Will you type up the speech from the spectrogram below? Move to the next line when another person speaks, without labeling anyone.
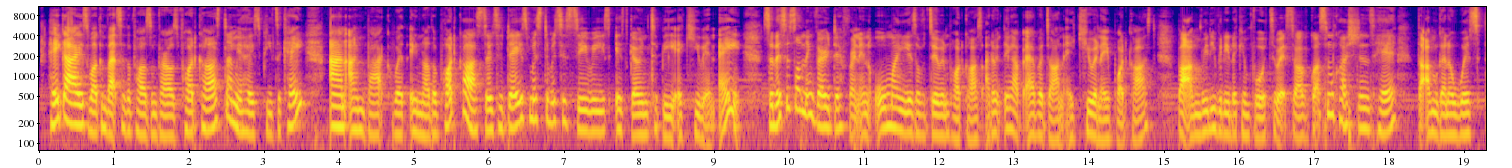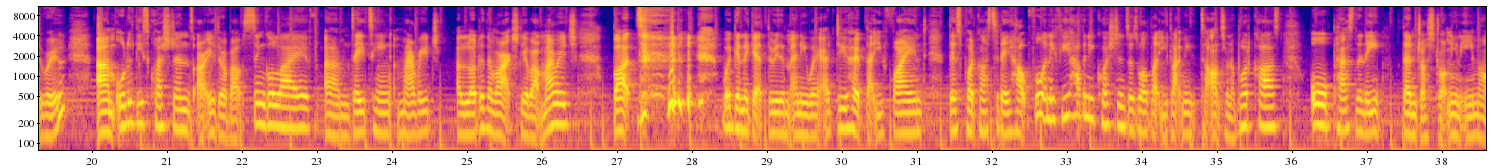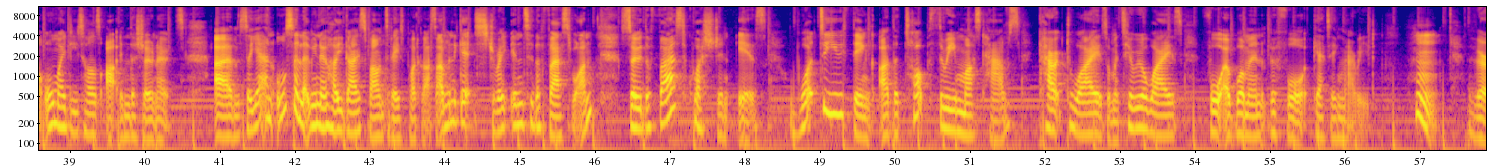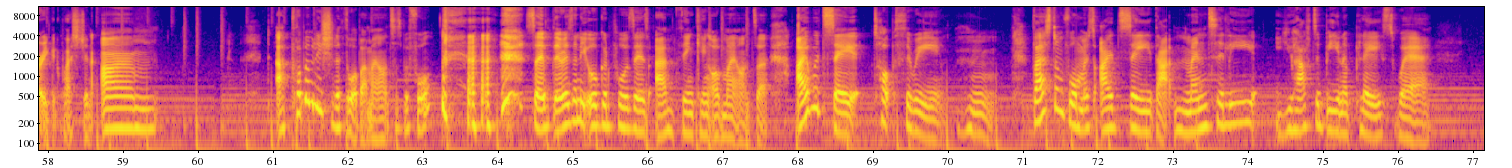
Hey guys, welcome back to the Pearls and Perils podcast. I'm your host Peter Kay, and I'm back with another podcast. So today's Miss to Mrs series is going to be a Q&A. So this is something very different in all my years of doing podcasts. I don't think I've ever done a Q&A podcast, but I'm really really looking forward to it. So I've got some questions here that I'm going to whiz through. Um, all of these questions are either about single life, um, dating, marriage, a lot of them are actually about marriage, but we're going to get through them anyway. I do hope that you find this podcast today helpful. And if you have any questions as well that you'd like me to answer in a podcast or personally, then just drop me an email. All my details are in the show notes. Um, so, yeah, and also let me know how you guys found today's podcast. I'm going to get straight into the first one. So, the first question is What do you think are the top three must haves, character wise or material wise, for a woman before getting married? Hmm, very good question. Um, I probably should have thought about my answers before. so if there is any awkward pauses, I'm thinking of my answer. I would say top three. Hmm. First and foremost, I'd say that mentally you have to be in a place where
